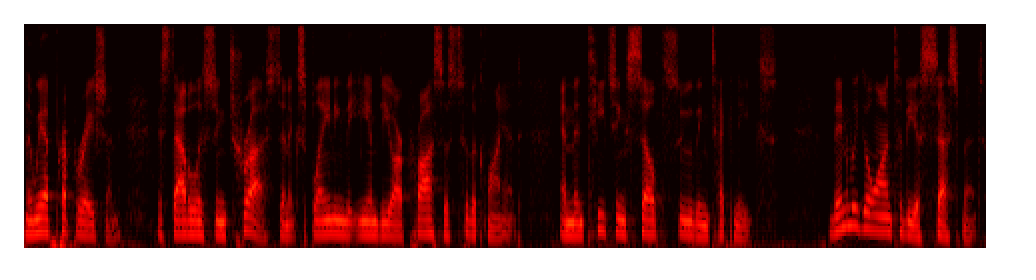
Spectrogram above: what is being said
Then we have preparation, establishing trust and explaining the EMDR process to the client, and then teaching self soothing techniques. Then we go on to the assessment.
